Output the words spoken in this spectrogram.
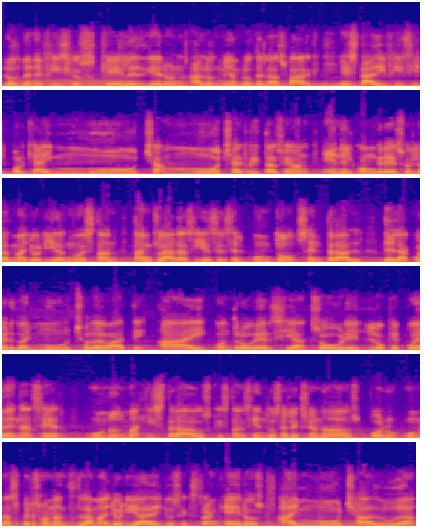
los beneficios que le dieron a los miembros de las FARC. Está difícil porque hay mucha, mucha irritación en el Congreso y las mayorías no están tan claras y ese es el punto central del acuerdo. Hay mucho debate, hay controversia sobre lo que pueden hacer unos magistrados que están siendo seleccionados por unas personas, la mayoría de ellos extranjeros. Hay mucha duda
